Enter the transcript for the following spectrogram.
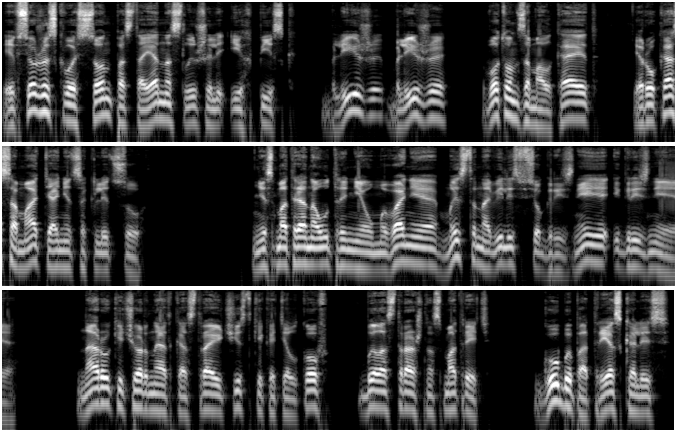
и все же сквозь сон постоянно слышали их писк. Ближе, ближе, вот он замолкает, и рука сама тянется к лицу. Несмотря на утреннее умывание, мы становились все грязнее и грязнее. На руки, черные от костра и чистки котелков, было страшно смотреть. Губы потрескались,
